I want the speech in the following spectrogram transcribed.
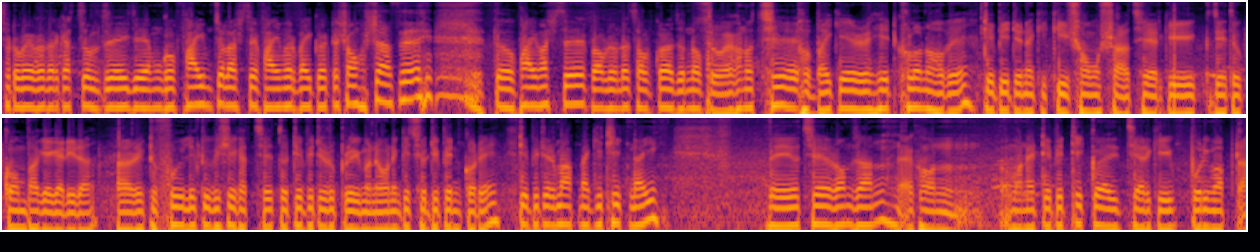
ছোট ভাই ব্রাদার কাজ চলছে এই যে আমগো ফাইম চলে আসছে ফাইমের বাইকও একটা সমস্যা আছে। তো ফাইম আসছে প্রবলেমটা সলভ করার জন্য। তো এখন হচ্ছে বাইকের হেড খোলানো হবে। টেপিটে নাকি কি সমস্যা আছে আর কি যেহেতু কম ভাগে গাড়িরা। আর একটু ফুয়েল একটু বেশি খাচ্ছে তো টেপিটের উপরেই মানে অনেক কিছু ডিপেন্ড করে। টেপিটের মাপ নাকি ঠিক নাই। তো এই হচ্ছে রমজান এখন মানে টেপে ঠিক করে দিচ্ছে আর কি পরিমাপটা।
